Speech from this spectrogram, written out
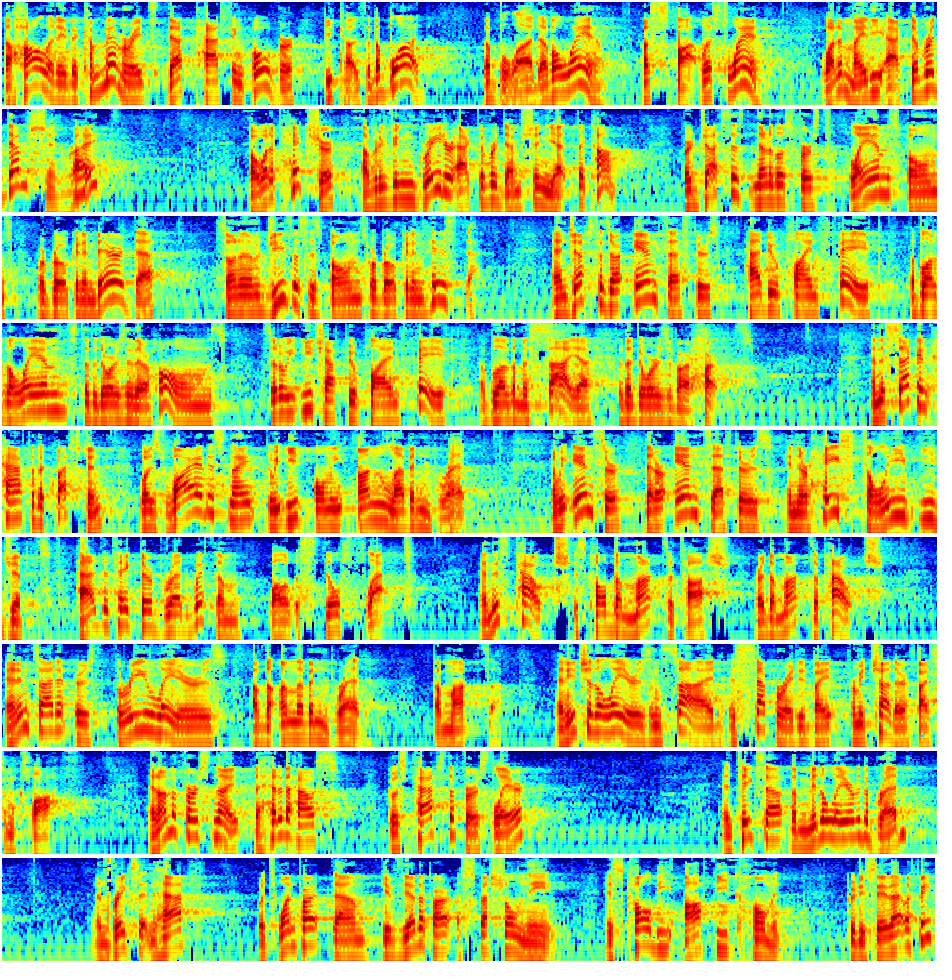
the holiday that commemorates death passing over because of the blood, the blood of a lamb a spotless lamb. What a mighty act of redemption, right? But what a picture of an even greater act of redemption yet to come. For just as none of those first lamb's bones were broken in their death, so none of Jesus' bones were broken in his death. And just as our ancestors had to apply in faith the blood of the lambs to the doors of their homes, so do we each have to apply in faith the blood of the Messiah to the doors of our hearts. And the second half of the question was why this night do we eat only unleavened bread? And we answer that our ancestors, in their haste to leave Egypt, had to take their bread with them while it was still flat. And this pouch is called the matzah tash, or the matzah pouch. And inside it, there's three layers of the unleavened bread, the matzah. And each of the layers inside is separated by, from each other by some cloth. And on the first night, the head of the house goes past the first layer and takes out the middle layer of the bread and breaks it in half, puts one part down, gives the other part a special name. It's called the afikomen. Could you say that with me?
